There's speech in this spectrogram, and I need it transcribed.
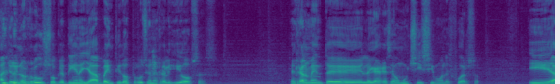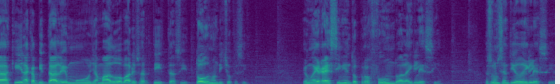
Angelino Russo, que tiene ya 22 producciones religiosas. Realmente le agradecemos muchísimo el esfuerzo. Y aquí en la capital hemos llamado a varios artistas y todos nos han dicho que sí. Es un agradecimiento profundo a la iglesia. Es un sentido de iglesia.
